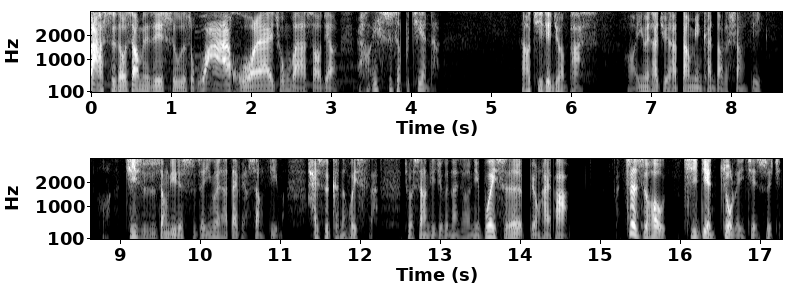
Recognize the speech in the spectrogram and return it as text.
大石头上面的这些食物的时候，哇，火来全部把它烧掉了。然后，哎，使者不见了。然后基甸就很怕死啊，因为他觉得他当面看到了上帝啊，即使是上帝的使者，因为他代表上帝嘛，还是可能会死啊。就上帝就跟他讲：“你不会死，不用害怕。”这时候，基甸做了一件事情，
